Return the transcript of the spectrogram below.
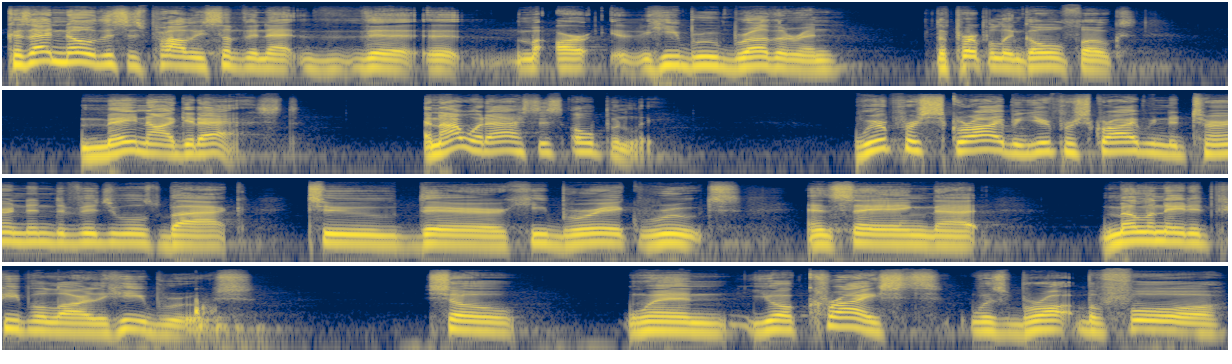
because I know this is probably something that the uh, our Hebrew brethren, the purple and gold folks, may not get asked, and I would ask this openly. We're prescribing, you're prescribing to turn individuals back to their Hebraic roots and saying that melanated people are the Hebrews. So when your Christ was brought before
